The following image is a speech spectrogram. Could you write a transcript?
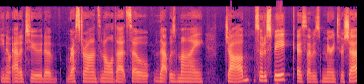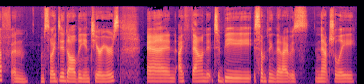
you know, attitude of restaurants and all of that. So that was my job, so to speak, as I was married to a chef and so I did all the interiors and I found it to be something that I was naturally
